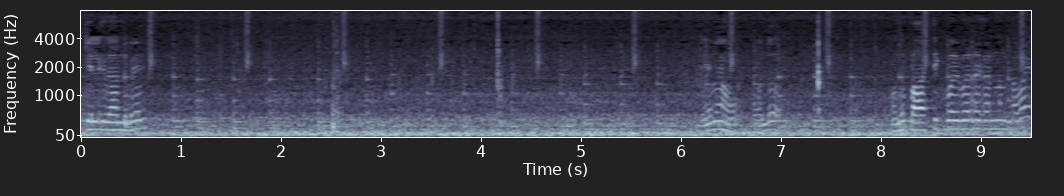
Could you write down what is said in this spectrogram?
ස්කේල් එක දාන්න බෑනේ. මේම හොඳ හොඳ ප්ලාස්ටික් ෆයිබර් එකක් නම් තමයි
